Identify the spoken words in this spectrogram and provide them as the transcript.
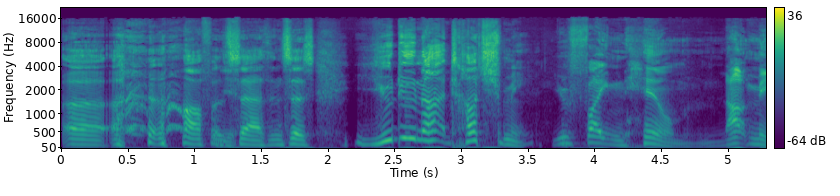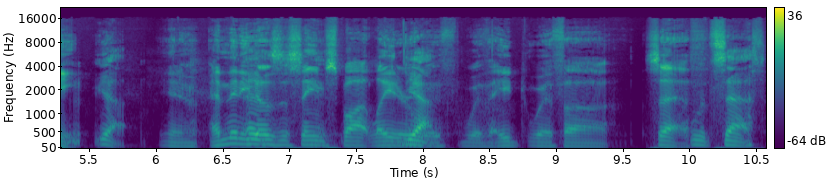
uh, off of Seth and says, "You do not touch me." You're fighting him, not me. Yeah, You know, and then he And- does the same spot later Yeah. with with a, with uh Seth. with Seth.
